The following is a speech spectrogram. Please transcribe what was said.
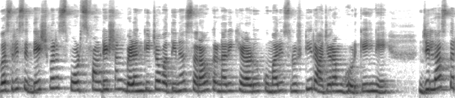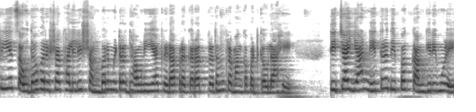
व श्री सिद्धेश्वर स्पोर्ट्स फाउंडेशन बेळंकीच्या वतीनं सराव करणारी खेळाडू कुमारी सृष्टी राजाराम घोडके हिने जिल्हास्तरीय चौदा वर्षाखालील शंभर मीटर धावणे या क्रीडा प्रकारात प्रथम क्रमांक पटकावला आहे. तिच्या या नेत्रदीपक कामगिरीमुळे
